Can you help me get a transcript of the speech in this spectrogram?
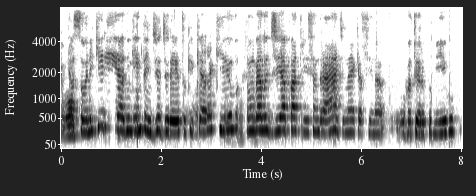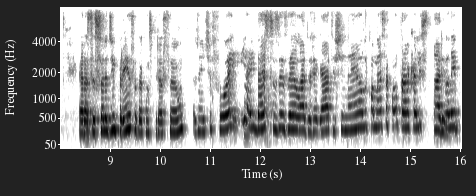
Oh. que a Sony queria, ninguém entendia direito o que, que, era aquilo. Um belo dia, a Patrícia Andrade, né, que assina o roteiro comigo, era assessora de imprensa da conspiração. A gente foi e aí desce o Zezé lá de regata e chinelo e começa a contar aquela história. Eu falei,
